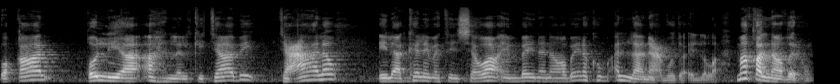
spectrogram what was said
وقال قل يا أهل الكتاب تعالوا إلى كلمة سواء بيننا وبينكم ألا نعبد إلا الله. ما قال ناظرهم.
